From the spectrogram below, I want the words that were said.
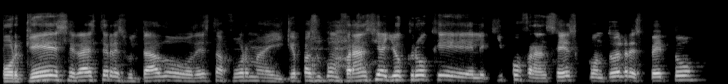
¿por qué se da este resultado de esta forma y qué pasó con Francia? Yo creo que el equipo francés, con todo el respeto,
